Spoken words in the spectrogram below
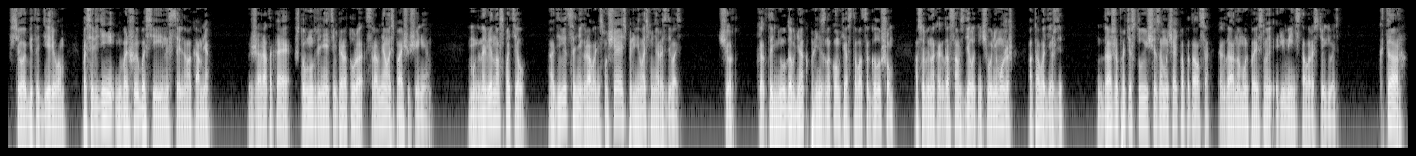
Все обито деревом, посередине небольшой бассейн из цельного камня. Жара такая, что внутренняя температура сравнялась по ощущениям. Мгновенно вспотел, а девица, ни грава не смущаясь, принялась меня раздевать. Черт, как-то неудобняк при незнакомке оставаться голышом, особенно когда сам сделать ничего не можешь, а та в одежде. Даже протестующе замычать попытался, когда она мой поясной ремень стала расстегивать. «Ктарх,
